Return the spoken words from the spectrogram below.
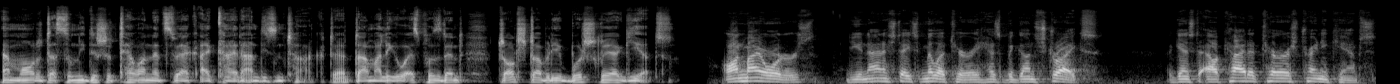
ermordet das sunnitische Terrornetzwerk Al-Qaida an diesem Tag. Der damalige US-Präsident George W. Bush reagiert. On my orders, the United States military has begun strikes against Al Qaeda terrorist training camps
